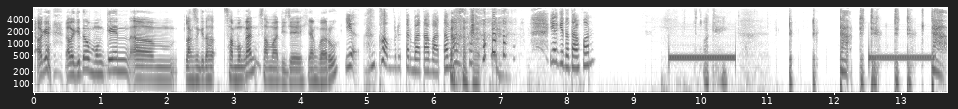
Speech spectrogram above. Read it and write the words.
Oke, kalau gitu mungkin em, langsung kita sambungkan sama DJ yang baru. Yuk, kok ber- terbata-bata, Mas? Yuk kita telepon. Oke. Dek dek tak dek dek dek dek tak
